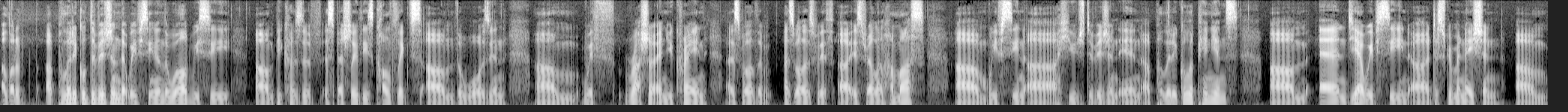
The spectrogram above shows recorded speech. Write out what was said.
a lot of uh, political division that we've seen in the world. We see um, because of especially these conflicts, um, the wars in um, with Russia and Ukraine, as well the, as well as with uh, Israel and Hamas. Um, we've seen a huge division in uh, political opinions, um, and yeah, we've seen uh, discrimination um,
